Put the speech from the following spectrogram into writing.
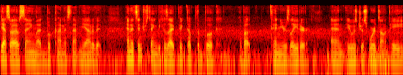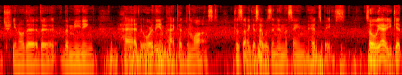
yeah, so I was saying that book kind of snapped me out of it. And it's interesting because I picked up the book about 10 years later and it was just words on a page. You know, the, the, the meaning had or the impact had been lost because I guess I wasn't in the same headspace. So, yeah, you get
